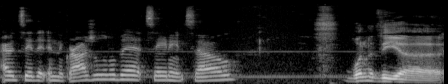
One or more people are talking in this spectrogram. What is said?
I would say that In the Garage a little bit. Say It Ain't So. One of the uh,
